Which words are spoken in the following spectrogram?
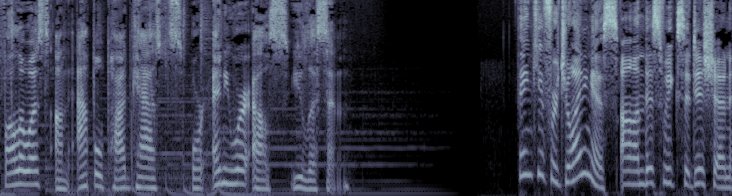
follow us on Apple Podcasts, or anywhere else you listen. Thank you for joining us on this week's edition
